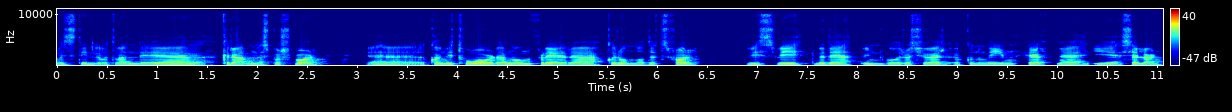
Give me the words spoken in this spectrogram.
jo et veldig eh, krevende spørsmål. Eh, kan vi tåle noen flere koronadødsfall hvis vi med det unngår å kjøre økonomien helt ned i kjelleren?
